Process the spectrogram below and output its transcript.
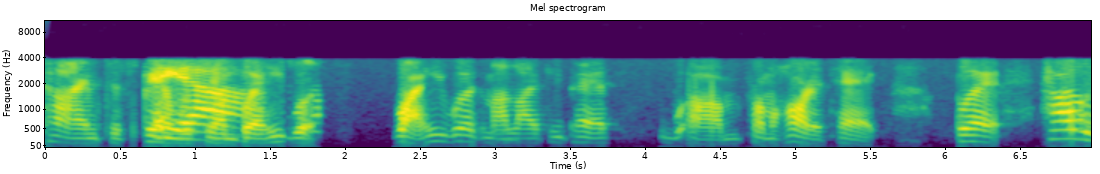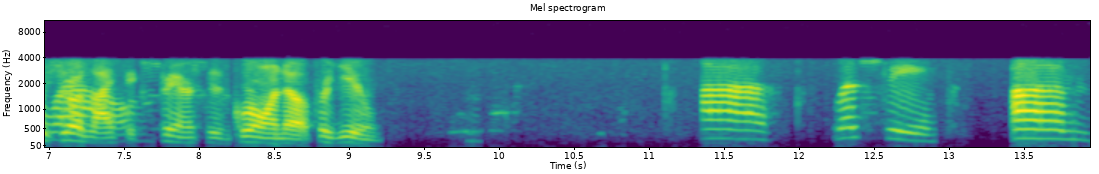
time to spend yeah. with him. But he was right. He was in my life. He passed um from a heart attack. But how oh, was wow. your life experiences growing up for you? Uh, let's see. Um,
